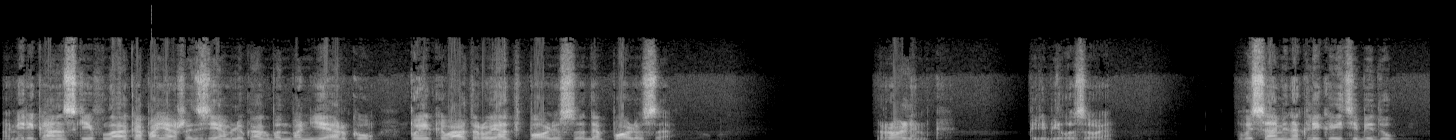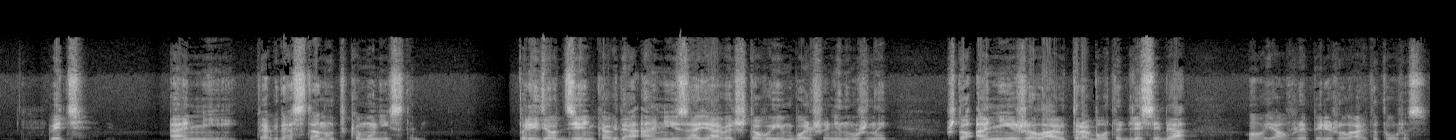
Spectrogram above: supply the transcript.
Американский флаг опояшет землю, как бомбоньерку, по экватору и от полюса до полюса. «Роллинг», — перебила Зоя, — «вы сами накликаете беду». Ведь они тогда станут коммунистами. Придет день, когда они заявят, что вы им больше не нужны, что они желают работать для себя. О, я уже пережила этот ужас.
